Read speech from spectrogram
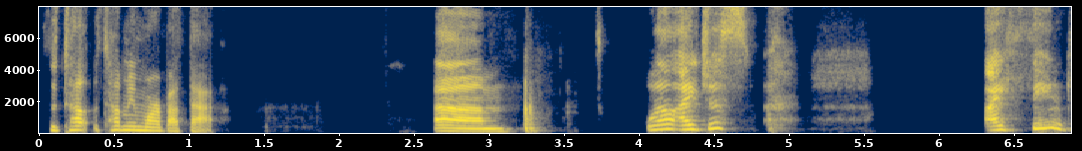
So tell tell me more about that. Um, well, I just, I think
